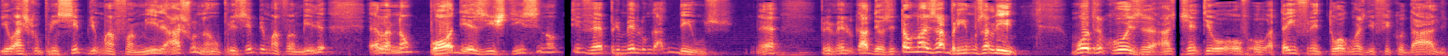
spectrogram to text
E eu acho que o princípio de uma família, acho não, o princípio de uma família, ela não pode existir se não tiver, em primeiro lugar, Deus, né? Em primeiro lugar, Deus. Então nós abrimos ali uma outra coisa, a gente até enfrentou algumas dificuldades.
